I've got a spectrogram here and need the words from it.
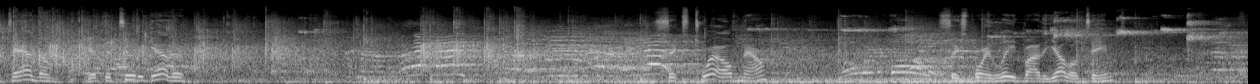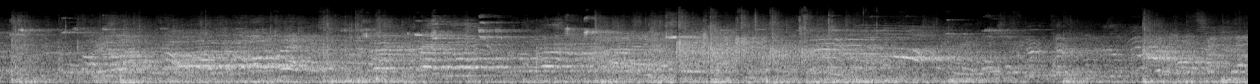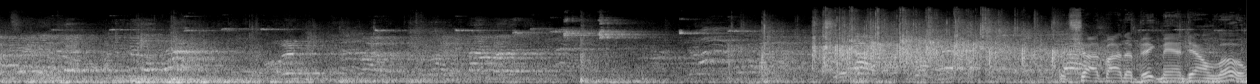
the tandem. Get the two together. Six twelve now. Six point lead by the yellow team. Shot by the big man down low.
